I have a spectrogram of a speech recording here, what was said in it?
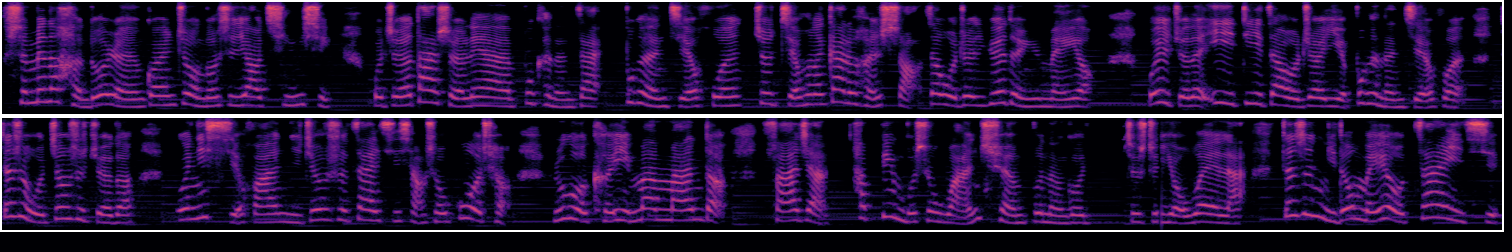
身边的很多人关于这种东西要清醒。我觉得大学恋爱不可能在，不可能结婚，就结婚的概率很少，在我这约等于没有。我也觉得异地在我这也不可能结婚。但是我就是觉得，如果你喜欢，你就是在一起享受过程。如果可以慢慢的发展，它并不是完全不能够就是有未来。但是你都没有在一起，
